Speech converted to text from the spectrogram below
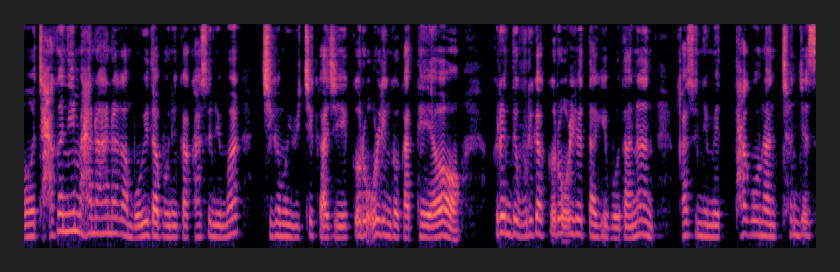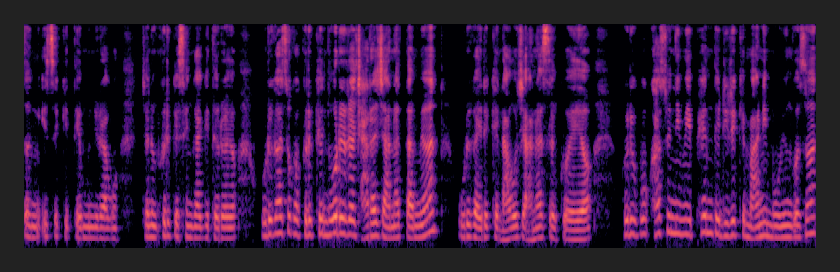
어, 작은 힘 하나하나가 모이다 보니까 가수님을 지금의 위치까지 끌어올린 것 같아요. 그런데 우리가 끌어올렸다기보다는 가수님의 타고난 천재성이 있었기 때문이라고 저는 그렇게 생각이 들어요. 우리 가수가 그렇게 노래를 잘하지 않았다면 우리가 이렇게 나오지 않았을 거예요. 그리고 가수님이 팬들이 이렇게 많이 모인 것은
